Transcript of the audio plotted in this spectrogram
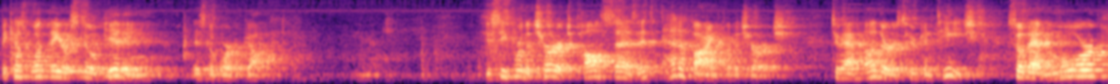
Because what they are still getting is the Word of God. You see, for the church, Paul says it's edifying for the church to have others who can teach so that more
